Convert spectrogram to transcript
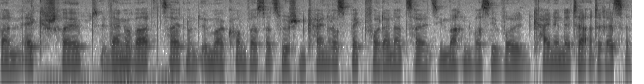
van Eck schreibt, lange Wartezeiten und immer kommt was dazwischen. Kein Respekt vor deiner Zeit. Sie machen, was sie wollen. Keine nette Adresse.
